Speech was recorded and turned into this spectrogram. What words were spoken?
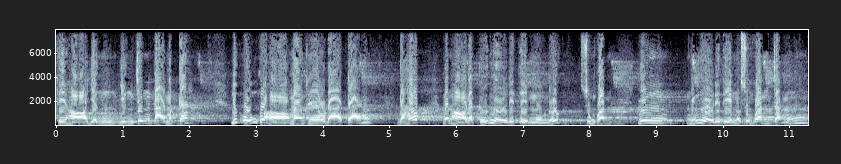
Thì họ dừng dừng chân tại Mecca. Nước uống của họ mang theo đã cạn đã hết nên họ đã cử người đi tìm nguồn nước xung quanh. Nhưng những người đi tìm nước xung quanh chẳng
